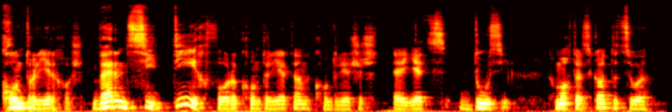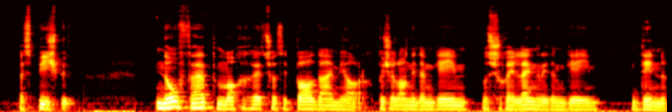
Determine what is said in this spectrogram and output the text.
kontrollieren kannst. Während sie dich vorher kontrolliert haben, kontrollierst äh, jetzt du sie. Ich mache jetzt gerade dazu ein Beispiel. NoFap mache ich jetzt schon seit bald einem Jahr. Ich bin schon lange in dem Game, also schon ein länger in dem Game drin.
